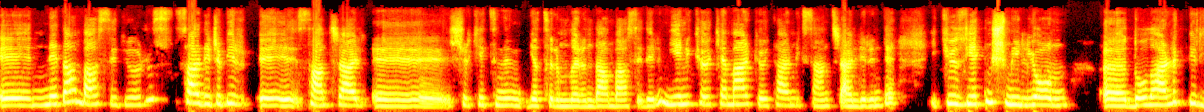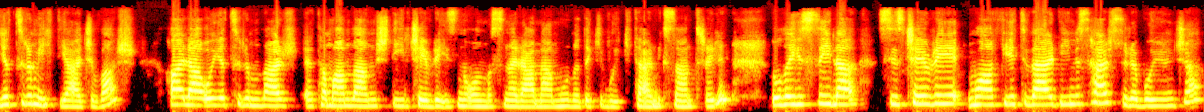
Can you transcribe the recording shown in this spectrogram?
E, neden bahsediyoruz? Sadece bir e, santral e, şirketinin yatırımlarından bahsedelim. Yeniköy Kemerköy termik santrallerinde 270 milyon e, dolarlık bir yatırım ihtiyacı var. Hala o yatırımlar e, tamamlanmış değil çevre izni olmasına rağmen Muğla'daki bu iki termik santralin. Dolayısıyla siz çevreye muafiyeti verdiğiniz her süre boyunca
